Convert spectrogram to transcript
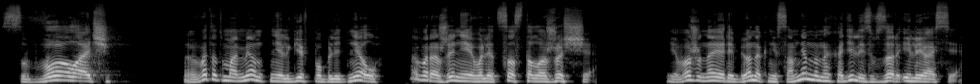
Сволочь! В этот момент Нильгиф побледнел, выражение его лица стало жестче. Его жена и ребенок, несомненно, находились в Зар-Илиасе.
